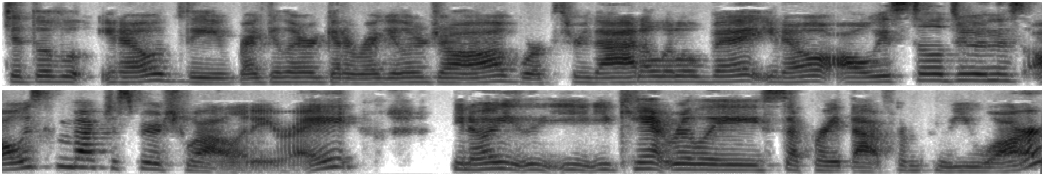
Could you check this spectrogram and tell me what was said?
did the you know the regular get a regular job work through that a little bit you know always still doing this always come back to spirituality right you know you you can't really separate that from who you are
